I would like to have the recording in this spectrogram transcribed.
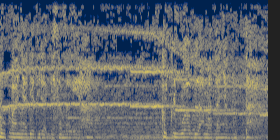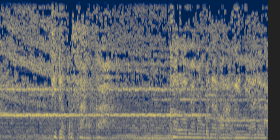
Rupanya dia tidak bisa melihat. Kedua belah matanya buta. Tidak kusangka. Kalau memang benar orang ini adalah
